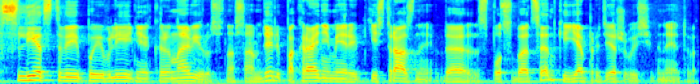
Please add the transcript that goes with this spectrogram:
вследствие появления коронавируса. На самом деле, по крайней мере, есть разные да, способы оценки, я придерживаюсь именно этого.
